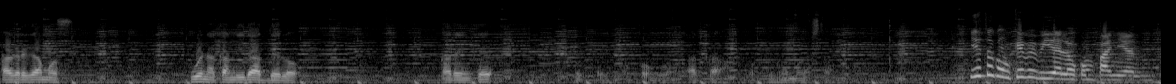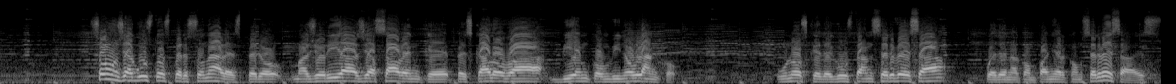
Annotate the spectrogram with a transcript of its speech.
agregamos buena cantidad de lo arenque. Esto pongo acá porque no molesta. ¿Y esto con qué bebida lo acompañan? Son ya gustos personales, pero mayoría ya saben que pescado va bien con vino blanco. Unos que degustan cerveza pueden acompañar con cerveza. Es,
